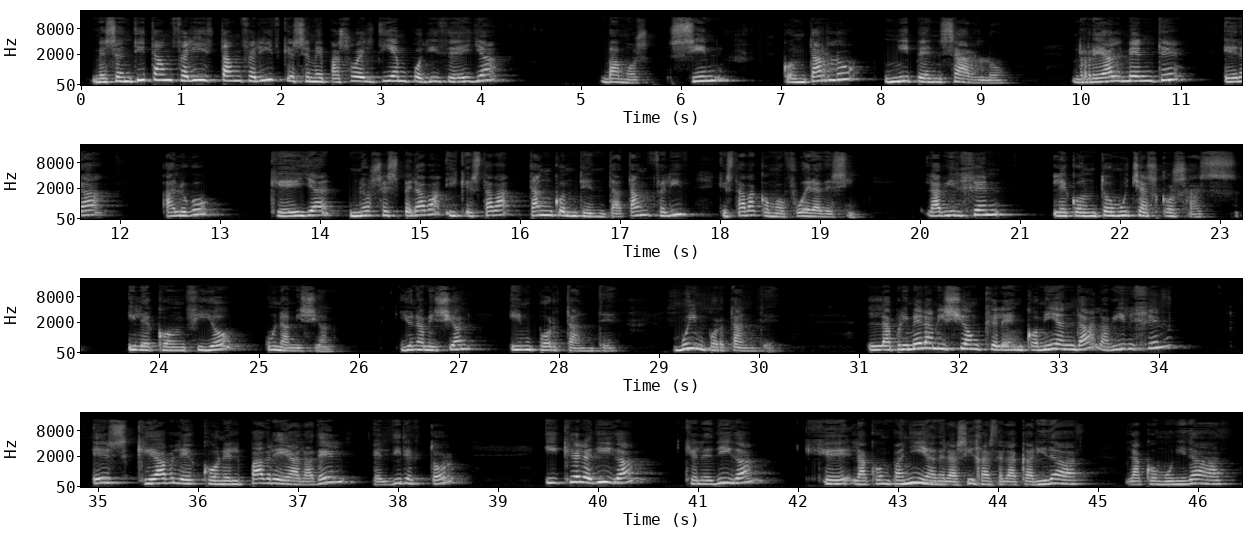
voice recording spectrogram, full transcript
Me sentí tan feliz, tan feliz que se me pasó el tiempo, dice ella, vamos, sin contarlo ni pensarlo. Realmente era algo que ella no se esperaba y que estaba tan contenta, tan feliz, que estaba como fuera de sí. La Virgen le contó muchas cosas y le confió una misión, y una misión importante, muy importante. La primera misión que le encomienda la Virgen es que hable con el padre Aladel, el director, y que le diga, que le diga que la compañía de las hijas de la caridad, la comunidad,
